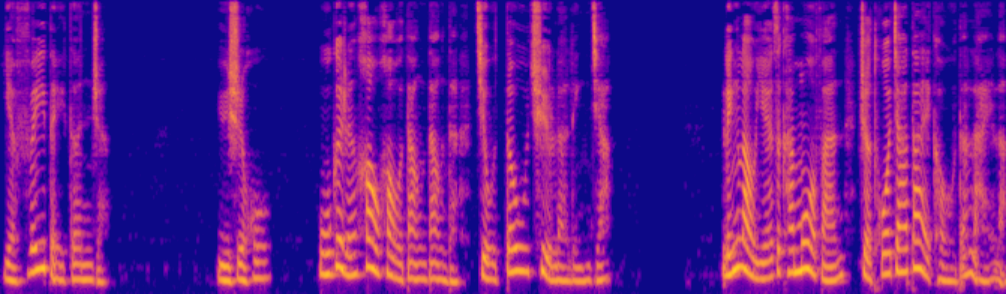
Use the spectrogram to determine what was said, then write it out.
也非得跟着。于是乎，五个人浩浩荡荡的就都去了林家。林老爷子看莫凡这拖家带口的来了，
